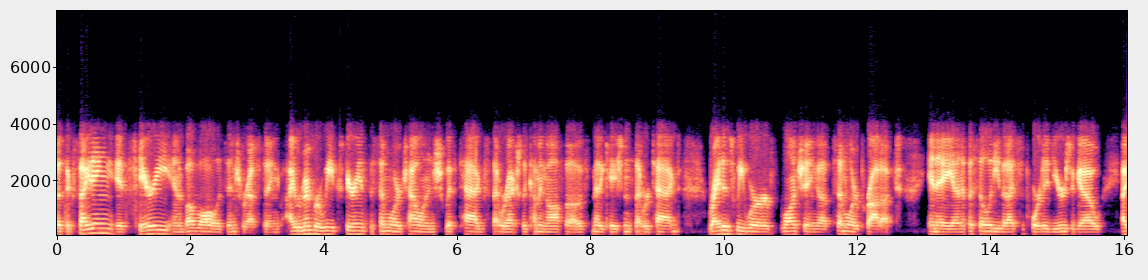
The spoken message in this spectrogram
It's exciting, it's scary, and above all, it's interesting. I remember we experienced a similar challenge with tags that were actually coming off of medications that were tagged right as we were launching a similar product in a, in a facility that I supported years ago. I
